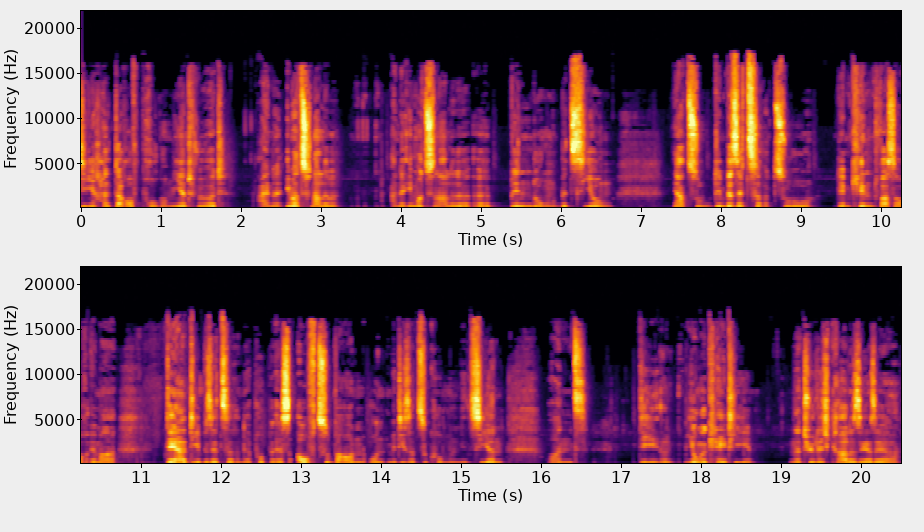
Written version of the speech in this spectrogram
die halt darauf programmiert wird, eine emotionale eine emotionale äh, Bindung, Beziehung ja zu dem Besitzer, zu dem Kind, was auch immer, der die Besitzerin der Puppe ist, aufzubauen und mit dieser zu kommunizieren. Und die äh, junge Katie, natürlich gerade sehr, sehr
